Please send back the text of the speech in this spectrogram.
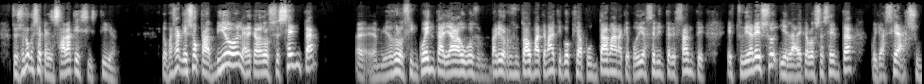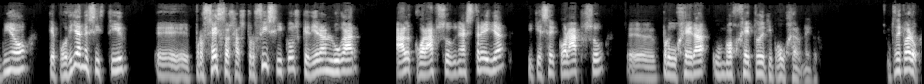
Entonces, eso es lo que se pensaba que existía. Lo que pasa es que eso cambió en la década de los 60, eh, a mediados de los 50 ya hubo varios resultados matemáticos que apuntaban a que podía ser interesante estudiar eso, y en la década de los 60 pues ya se asumió que podían existir eh, procesos astrofísicos que dieran lugar al colapso de una estrella y que ese colapso eh, produjera un objeto de tipo agujero negro. Entonces, claro,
